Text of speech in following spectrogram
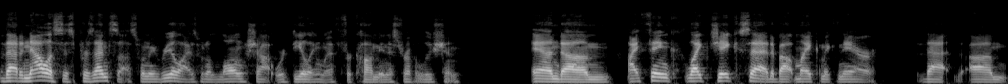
that analysis presents us when we realize what a long shot we're dealing with for communist revolution. And um, I think, like Jake said about Mike Macnair, that um,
